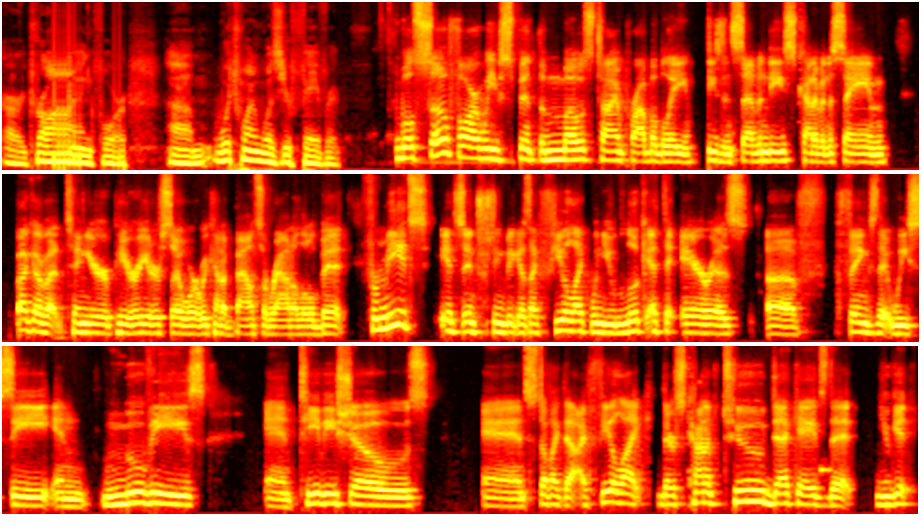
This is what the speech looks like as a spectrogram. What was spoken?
are drawing for, um, which one was your favorite? Well, so far we've spent the most time probably season 70s, kind of in the same back about 10 year period or so where we kind of bounce around a little bit. For me, it's it's interesting because I feel like when you look at the eras of things that we see in movies and TV shows and stuff like that, I feel like there's kind of two decades that you get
